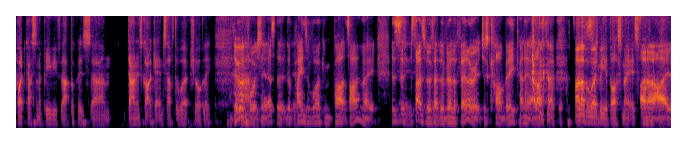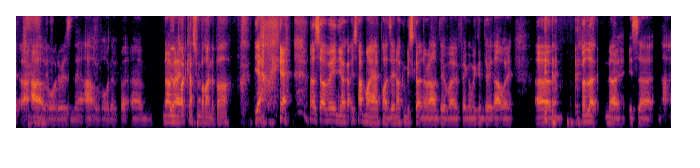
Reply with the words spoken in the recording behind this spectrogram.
podcast and a preview for that because um, Dan has got to get himself to work shortly. I do Um, unfortunately. That's the, the yeah. pains of working part time, mate. It's, It starting to affect the Villa filler. It just can't be, can it? I'll have to. I'll have a word with your boss, mate. It's I fine. know, I out of order, isn't it? Out of order, but um, no, Do a podcast from behind the bar. Yeah, yeah, that's what I mean. Yeah, I just have my AirPods in. I can be scutting around doing my own thing, and we can do it that way. Um, but look, no, it's uh, nah,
